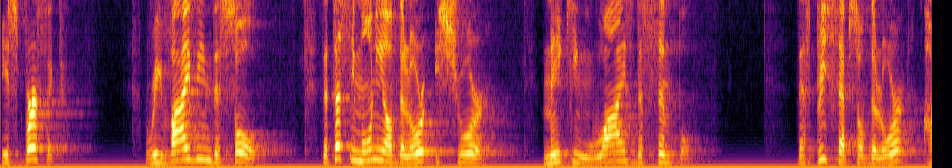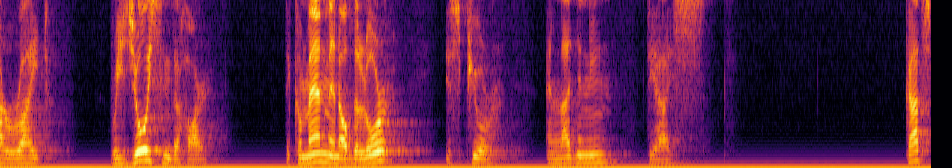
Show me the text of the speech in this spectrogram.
is perfect, reviving the soul. The testimony of the Lord is sure, making wise the simple. The precepts of the Lord are right Rejoice in the heart. The commandment of the Lord is pure, enlightening the eyes. God's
